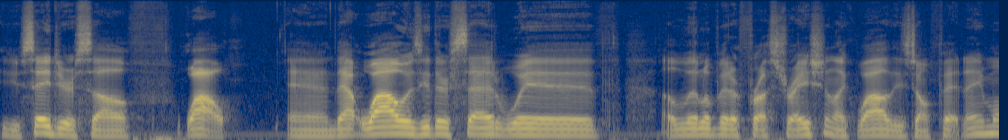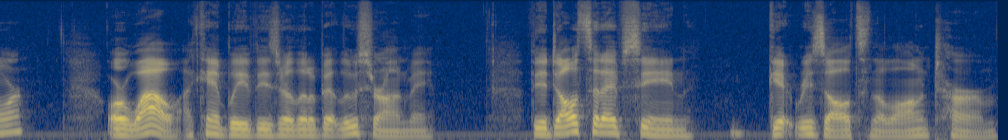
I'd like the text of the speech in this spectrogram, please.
you say to yourself, Wow, and that wow is either said with a little bit of frustration, like, wow, these don't fit anymore, or wow, I can't believe these are a little bit looser on me. The adults that I've seen get results in the long term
